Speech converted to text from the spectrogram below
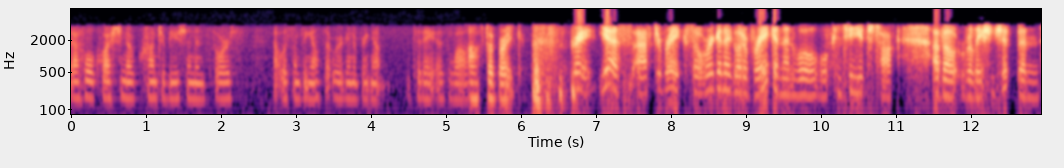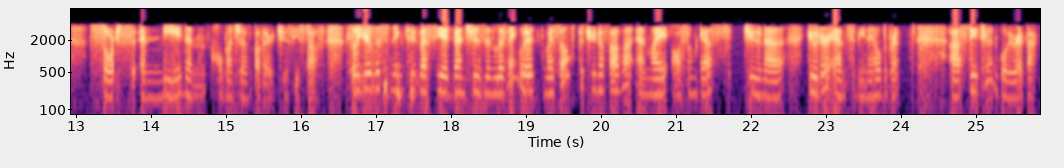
that whole question of contribution and source, that was something else that we are going to bring up today as well. After break. Great. Yes, after break. So we're going to go to break and then we'll we'll continue to talk about relationship and source and need and a whole bunch of other juicy stuff. So you're listening to Messy Adventures in Living with myself, Petrina Fava, and my awesome guests, Juna Guder and Sabina Hildebrandt. Uh, stay tuned. We'll be right back.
